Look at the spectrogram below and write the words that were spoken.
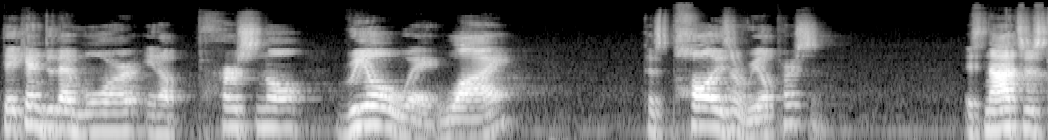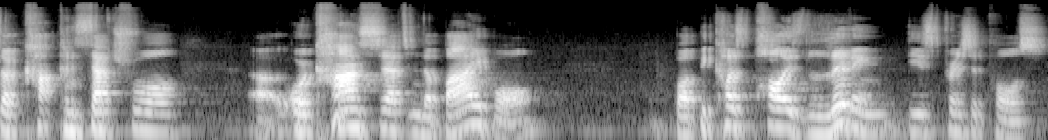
they can do that more in a personal, real way. Why? Because Paul is a real person. It's not just a conceptual uh, or concept in the Bible, but because Paul is living these principles,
